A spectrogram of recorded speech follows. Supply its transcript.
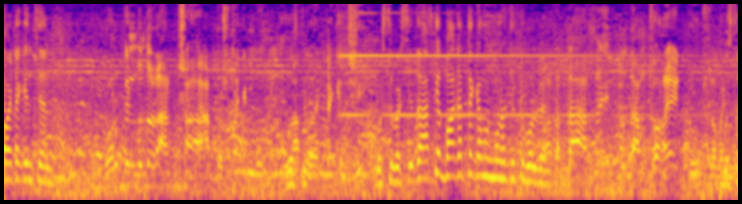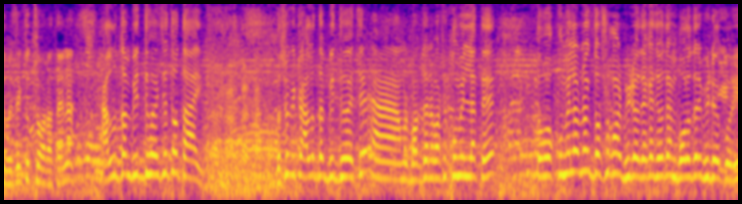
কয়টা কিনছেন? গরু কিনবো তো আট দশটা কিনবো বুঝতে একটা কিনছি। বুঝতে পারছি। তো আজকের বাজারটা কেমন মনে হচ্ছে একটু বলবেন? বাজারটা আছে একটু দাম ছড়ায় একটু বুঝতে পারছি একটু চড়া তাই না? আলুর দাম বৃদ্ধি হয়েছে তো তাই? দর্শক একটু আলুর দাম বৃদ্ধি হয়েছে আমার বাবজানের বাসা কুমিল্লাতে। তো কুমিল্লার অনেক দর্শক আমার ভিডিও দেখে যেহেতু আমি বড়দের ভিডিও করি।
